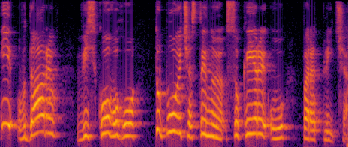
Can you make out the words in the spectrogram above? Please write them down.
і вдарив військового тупою частиною сокири у передпліччя.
